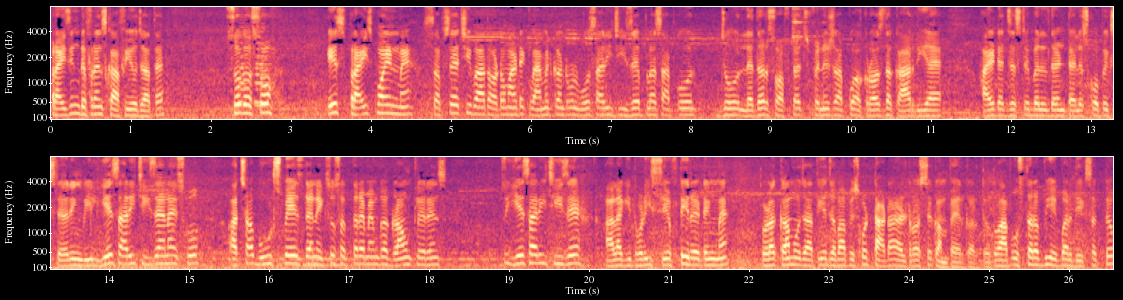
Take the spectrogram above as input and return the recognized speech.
प्राइसिंग डिफरेंस काफ़ी हो जाता है। सो so, दोस्तों इस प्राइस पॉइंट में सबसे अच्छी बात ऑटोमेटिक क्लाइमेट कंट्रोल वो सारी चीज़ें प्लस आपको जो लेदर सॉफ्ट टच फिनिश आपको अक्रॉस द कार दिया है height adjustable then telescopic steering wheel ये सारी चीज़ें हैं ना इसको अच्छा बूट स्पेस देन 170 सौ mm का ग्राउंड क्लियरेंस तो ये सारी चीज़ें हालाँकि थोड़ी सेफ्टी रेटिंग में थोड़ा कम हो जाती है जब आप इसको टाटा अल्ट्रॉस से कंपेयर करते हो। तो आप उस तरफ़ भी एक बार देख सकते हो।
